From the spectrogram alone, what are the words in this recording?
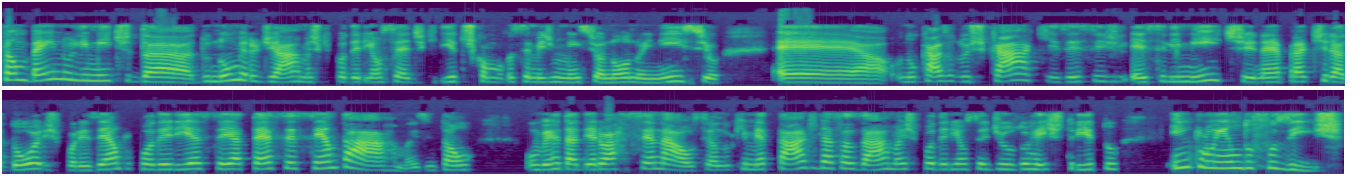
Também no limite da, do número de armas que poderiam ser adquiridos, como você mesmo mencionou no início, é, no caso dos CACs, esse, esse limite né, para atiradores, por exemplo, poderia ser até 60 armas. Então, um verdadeiro arsenal, sendo que metade dessas armas poderiam ser de uso restrito, incluindo fuzis.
